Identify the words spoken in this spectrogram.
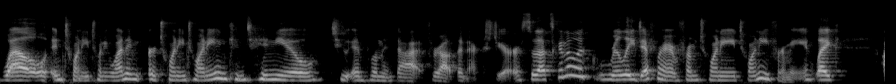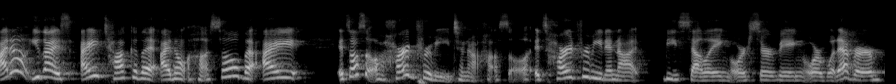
well in 2021 and, or 2020 and continue to implement that throughout the next year. So that's going to look really different from 2020 for me. Like I don't you guys, I talk about I don't hustle, but I it's also hard for me to not hustle. It's hard for me to not be selling or serving or whatever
